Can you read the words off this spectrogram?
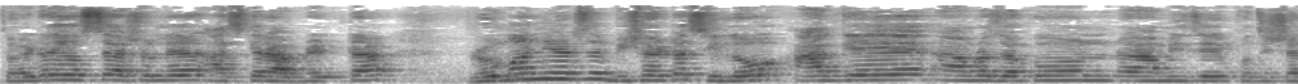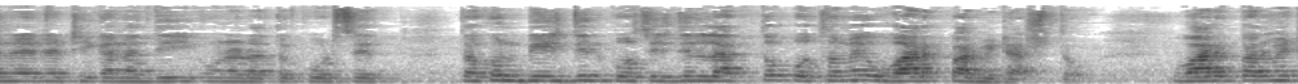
তো এটাই হচ্ছে আসলে আজকের আপডেটটা রোমানিয়ার যে বিষয়টা ছিল, আগে আমরা যখন আমি যে প্রতিষ্ঠানের ঠিকানা দিই, ওনারা তো করছে, তখন বিশ দিন, পঁচিশ দিন লাগতো। প্রথমে ওয়ার্ক পারমিট আসতো। ওয়ার্ক পারমিট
